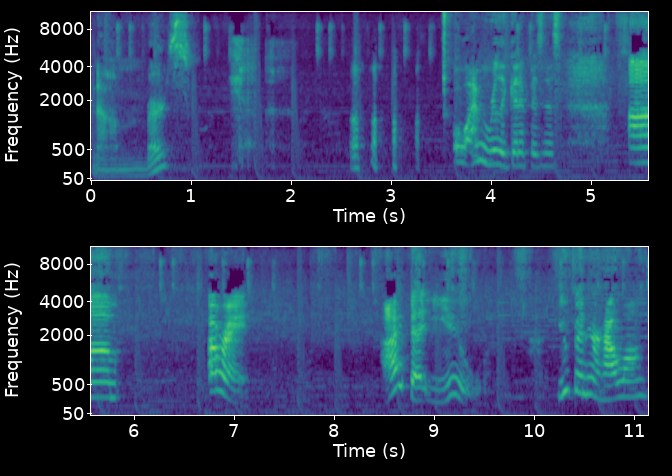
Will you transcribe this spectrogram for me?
Numbers? Oh, I'm really good at business. Um, all right. I bet you. You've been here how long?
